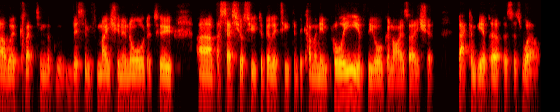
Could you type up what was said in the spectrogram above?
uh, we're collecting the, this information in order to uh, assess your suitability to become an employee of the organization, that can be a purpose as well.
